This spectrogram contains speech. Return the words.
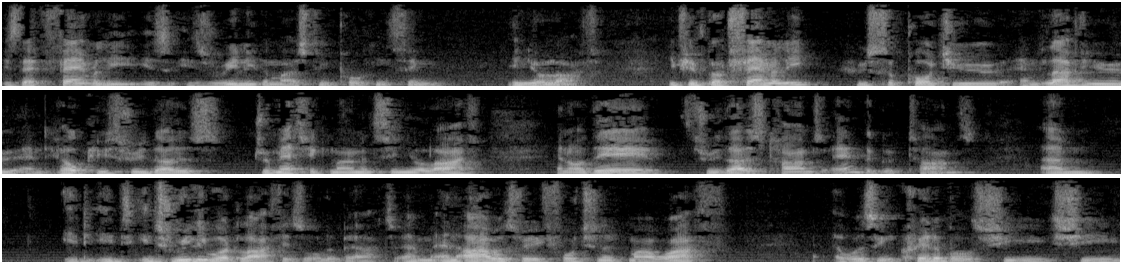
is that family is, is really the most important thing in your life. If you've got family who support you and love you and help you through those dramatic moments in your life and are there through those times and the good times, um, it, it, it's really what life is all about. Um, and I was very fortunate. My wife was incredible. She, she,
